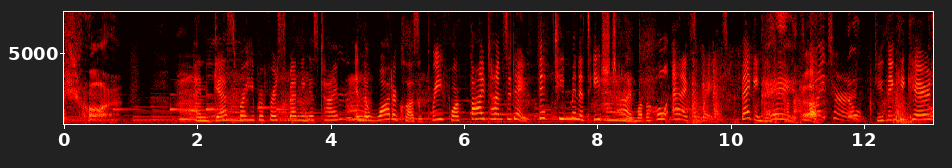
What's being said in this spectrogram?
Sure. And guess where he prefers spending his time? In the water closet three, four, five times a day, 15 minutes each time while the whole annex waits, begging him hey, to come out. it's my turn! No. Do you think he cares?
